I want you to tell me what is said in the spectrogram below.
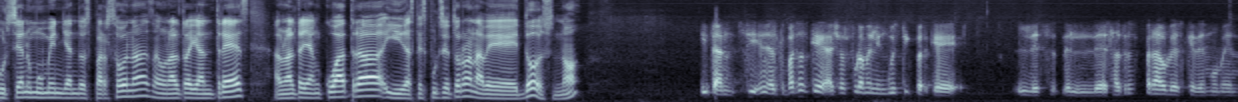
potser en un moment hi ha dues persones, en un altre hi ha tres, en un altre hi ha quatre, i després potser tornen a haver dos, no? I tant, sí, el que passa és que això és purament lingüístic perquè les, les altres paraules que de moment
